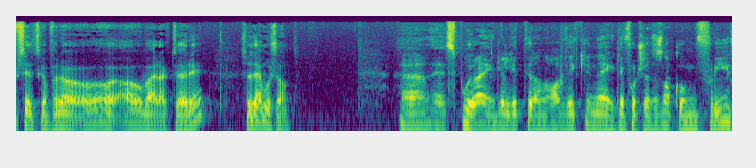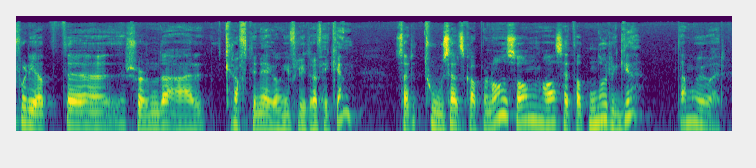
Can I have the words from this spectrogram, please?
selskaper å, å, å være aktør i. Så det er morsomt. Eh, Jeg spora egentlig litt av. Vi kunne egentlig fortsette å snakke om fly. fordi at eh, Selv om det er kraftig nedgang i flytrafikken, så er det to selskaper nå som har sett at Norge, der må vi være.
